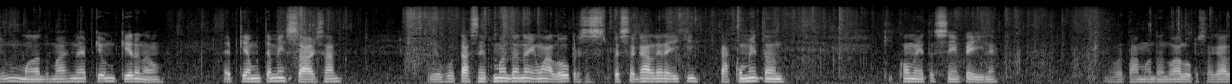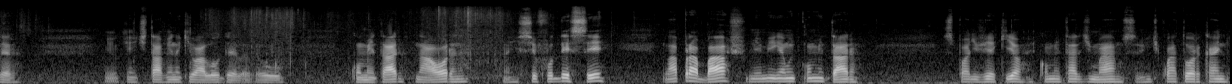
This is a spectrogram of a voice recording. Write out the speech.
eu não mando, mas não é porque eu não queira não. É porque é muita mensagem, sabe? Eu vou estar sempre mandando aí um alô pra, essas, pra essa galera aí que tá comentando. Que comenta sempre aí, né? Eu vou estar mandando um alô pra essa galera. E o que a gente tá vendo aqui o alô dela, o comentário na hora, né? Aí, se eu for descer lá pra baixo, minha amiga é muito comentário. Você pode ver aqui, ó, é comentário demais, 24 horas caindo,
